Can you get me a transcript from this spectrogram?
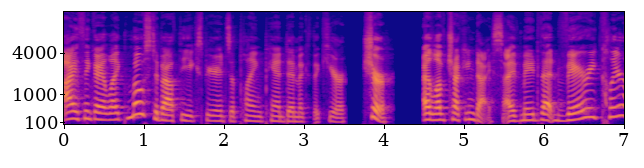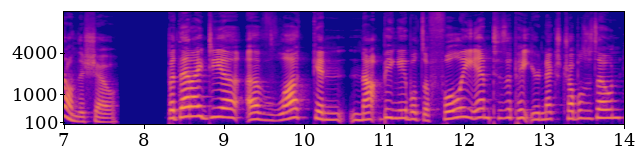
I think I like most about the experience of playing Pandemic the Cure. Sure, I love chucking dice. I've made that very clear on the show. But that idea of luck and not being able to fully anticipate your next trouble zone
